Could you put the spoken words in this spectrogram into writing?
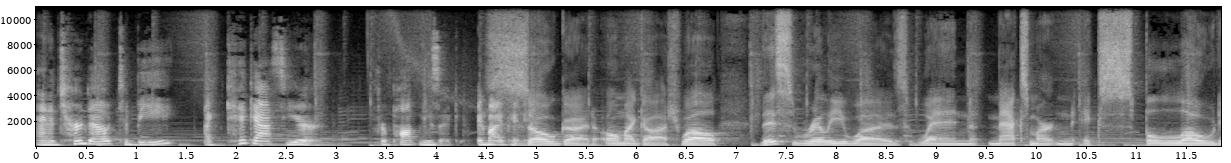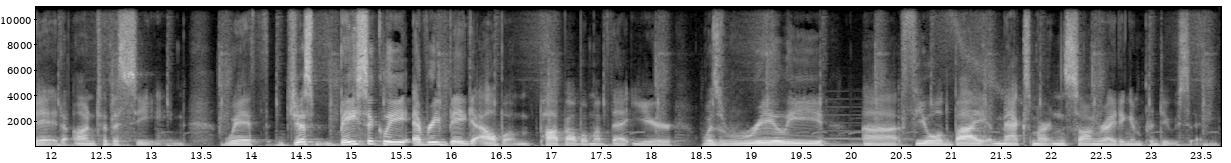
and it turned out to be a kick-ass year for pop music, in my opinion. So good. Oh my gosh. Well, this really was when Max Martin exploded onto the scene with just basically every big album, pop album of that year, was really uh, fueled by Max Martin's songwriting and producing.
